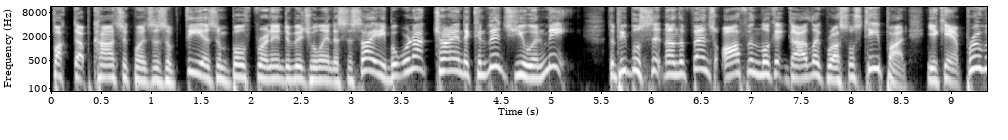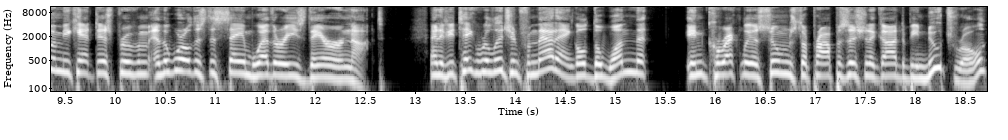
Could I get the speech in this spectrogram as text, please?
fucked up consequences of theism, both for an individual and a society, but we're not trying to convince you and me. The people sitting on the fence often look at God like Russell's teapot. You can't prove him, you can't disprove him, and the world is the same whether he's there or not. And if you take religion from that angle, the one that incorrectly assumes the proposition of God to be neutral,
